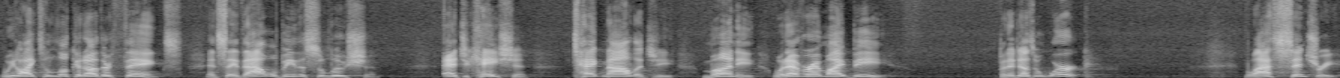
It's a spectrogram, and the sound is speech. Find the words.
We like to look at other things and say that will be the solution education, technology, money, whatever it might be. But it doesn't work. The last century,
